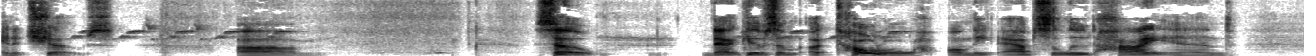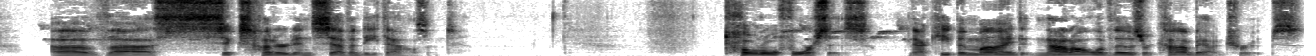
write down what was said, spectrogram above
And it shows. Um, so that gives them a total on the absolute high end of uh, 670,000 total forces. Now keep in mind, not all of those are combat troops.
